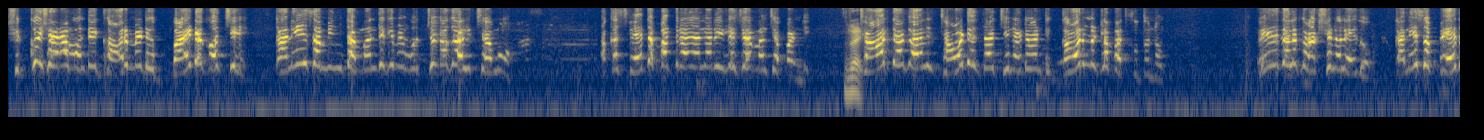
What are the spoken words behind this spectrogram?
చిక్కు శరం ఉంటే గవర్నమెంట్ బయటకు వచ్చి కనీసం ఇంత మందికి మేము ఉద్యోగాలు ఇచ్చాము. ఒక శ్వేత పత్రాన్ని రిలీజ్ చేయమని చెప్పండి. చాట గాని చవట తెచ్చినటువంటి గవర్నమెంట్లో బతుకుతున్నాం. పేదలకు రక్షణ లేదు. కనీసం పేద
